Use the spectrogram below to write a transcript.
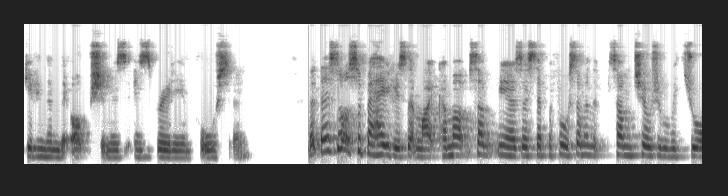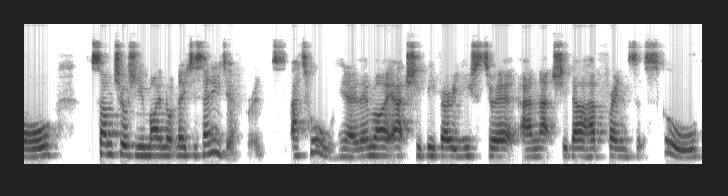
giving them the option is, is really important. But there's lots of behaviours that might come up. Some, you know, as I said before, some the, some children withdraw. Some children you might not notice any difference at all. You know, they might actually be very used to it, and actually they'll have friends at school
